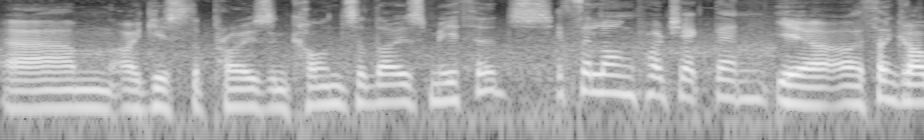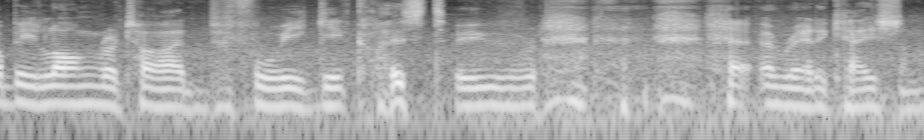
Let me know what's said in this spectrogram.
Um, I guess the pros and cons of those methods. It's a long project then. Yeah, I think I'll be long retired before we get close to eradication.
